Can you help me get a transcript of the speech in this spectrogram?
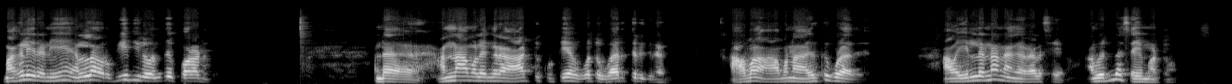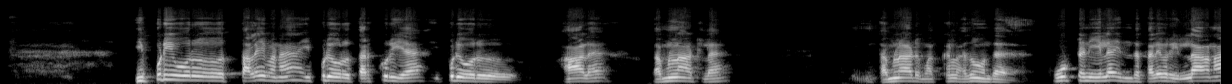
மகளிர் அணியை எல்லாம் ஒரு வீதியில வந்து போராடுது. அந்த அண்ணாமலைங்கிற ஆட்டுக்குட்டியை ஒருத்த வறுத்துருக்குறாங்க. அவன் அவனை இருக்கக்கூடாது. அவன் இல்லைன்னா நாங்கள் வேலை செய்யணும் அவன் இருந்தால் செய்ய மாட்டோம். இப்படி ஒரு தலைவனை இப்படி ஒரு தற்குறிய இப்படி ஒரு ஆளை தமிழ்நாட்டில் தமிழ்நாடு மக்கள் அதுவும் அந்த கூட்டணியில் இந்த தலைவர் இல்லாமனா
